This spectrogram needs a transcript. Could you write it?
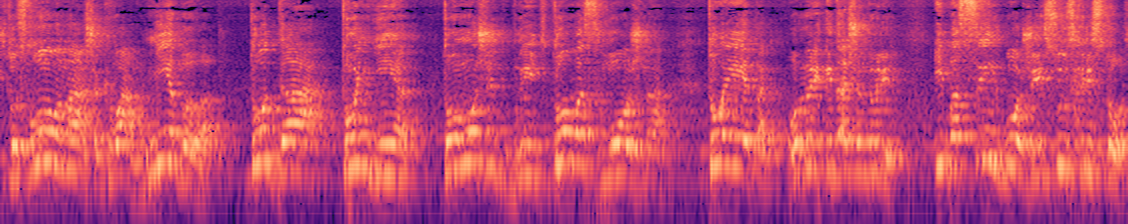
что слово наше к вам не было, то да, то нет, то может быть, то возможно, то это. Он говорит, и дальше он говорит, ибо Сын Божий Иисус Христос,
